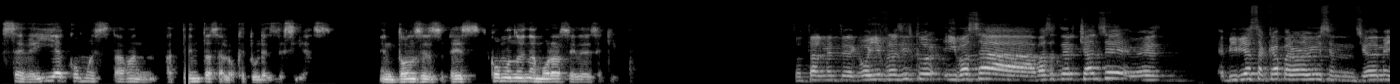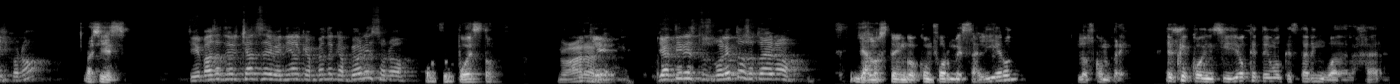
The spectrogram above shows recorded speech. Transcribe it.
se veía cómo estaban atentas a lo que tú les decías. Entonces, es cómo no enamorarse de ese equipo. Totalmente. Oye, Francisco, ¿y vas a, vas a tener chance? Eh, vivías acá, pero ahora vives en Ciudad de México, ¿no? Así es, ¿Sí, ¿Vas a tener chance de venir al campeón de campeones o no? por supuesto. ¿Ya tienes tus boletos o todavía no? Ya los tengo. Conforme salieron, los compré. Es que coincidió que tengo que estar en Guadalajara.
